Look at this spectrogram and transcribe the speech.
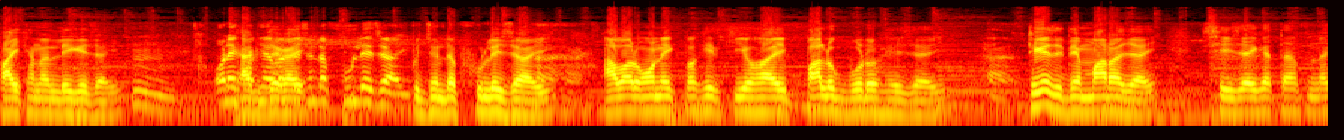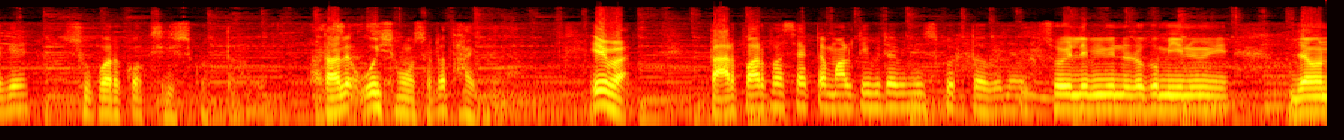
পায়খানা লেগে যায়। অনেক এক জায়গায়- পেছনটা ফুলে যায়। পিছনটা ফুলে যায়। হ্যাঁ, হ্যাঁ। আবার অনেক পাখির কি হয় পালক বড় হয়ে যায়। হ্যাঁ। ঠিক আছে দিয়ে মারা যায়। সেই জায়গাতে আপনাকে সুপার কক্স ইউজ করতে হবে। তাহলে ওই সমস্যাটা থাকবে না। এবার তার পারপাসে একটা মাল্টিভিটামিন ইউজ করতে হবে যেমন শরীরে বিভিন্ন রকম ইউনি যেমন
